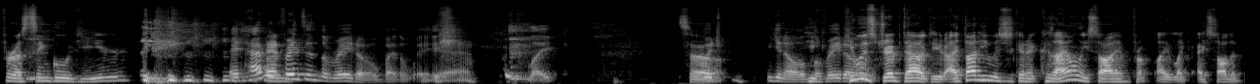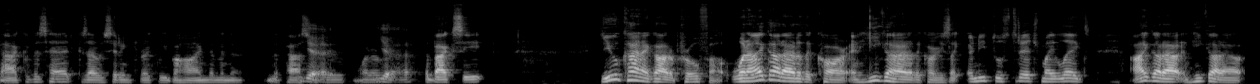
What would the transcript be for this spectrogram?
For a single year? and having and- friends in Laredo? By the way, Yeah. like So which you know he, Laredo. he was dripped out, dude. I thought he was just gonna because I only saw him from like like I saw the back of his head because I was sitting directly behind him in the in the passenger whatever yeah. the back seat. You kind of got a profile. When I got out of the car and he got out of the car, he's like, "I need to stretch my legs." I got out and he got out.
